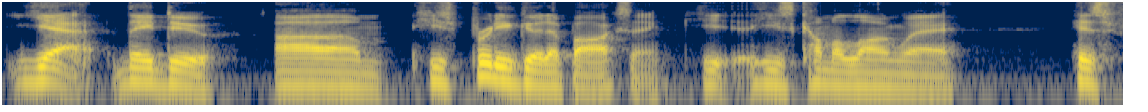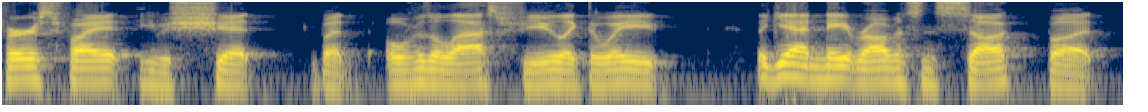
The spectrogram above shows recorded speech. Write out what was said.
Yeah, they do. Um, he's pretty good at boxing. He he's come a long way. His first fight, he was shit, but over the last few, like the way, like yeah, Nate Robinson sucked, but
